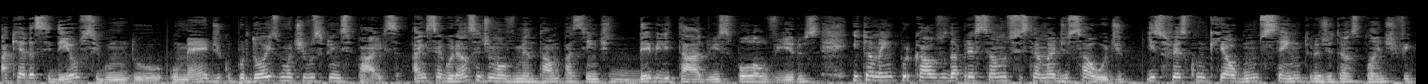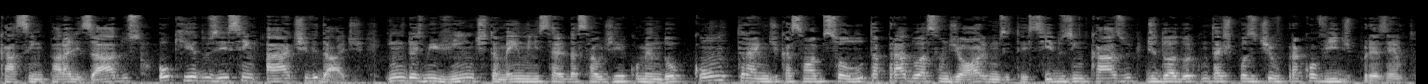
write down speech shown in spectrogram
A queda se deu, segundo o médico, por dois motivos principais: a insegurança de movimentar um paciente debilitado e expô-lo ao vírus, e também por causa da pressão no sistema de saúde saúde. Isso fez com que alguns centros de transplante ficassem paralisados ou que reduzissem a atividade. Em 2020, também o Ministério da Saúde recomendou contraindicação absoluta para a doação de órgãos e tecidos em caso de doador com teste positivo para Covid, por exemplo.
